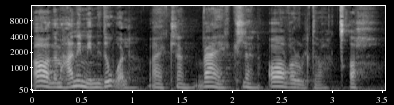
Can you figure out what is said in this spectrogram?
ja, men han är min idol. Verkligen. Verkligen. Åh, vad roligt det var. Oh.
